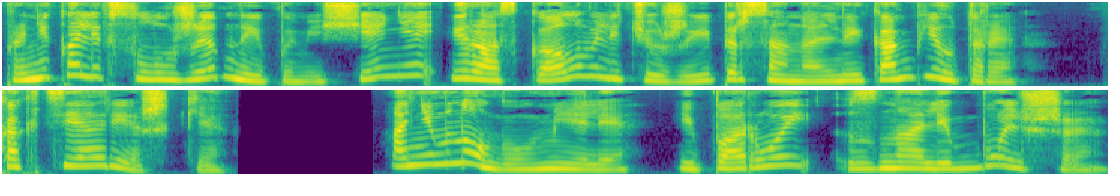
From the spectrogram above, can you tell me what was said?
проникали в служебные помещения и раскалывали чужие персональные компьютеры, как те орешки. Они много умели и порой знали больше,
